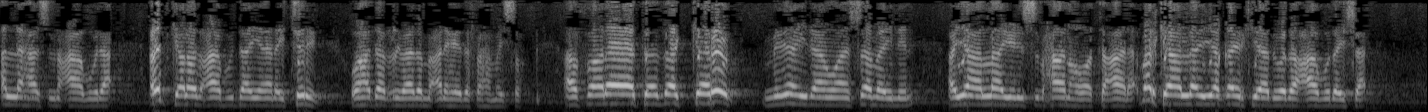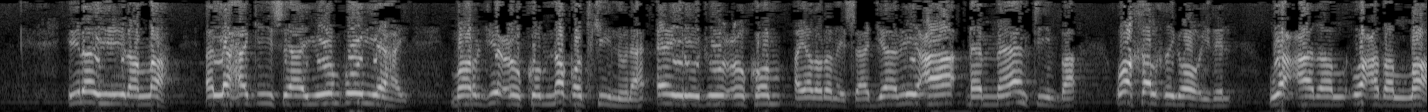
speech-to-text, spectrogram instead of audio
allahaasun caabuda. Cid kalood caabudaa yaanay jirin waa haddaad cibaado macnaheeda fahmayso. Afalaa tadakkaruun midaydaan waan ayaa allah yidhi subxaanahu wa tacaala marka alla iyo kayrkii aada wada caabudaysaan ilayhi ila allah alla xaggiisa ayuunbuu yahay. Marjicukum noqodkiinuna ay rujuucukum ayaad odhanaysaa jamiica dhammaantiinba waa khalqiga oo idil. Wacd allah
